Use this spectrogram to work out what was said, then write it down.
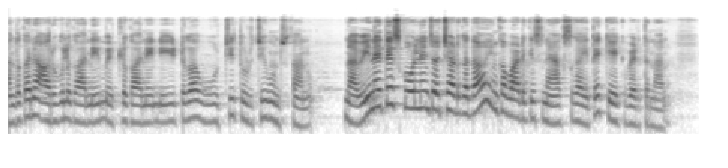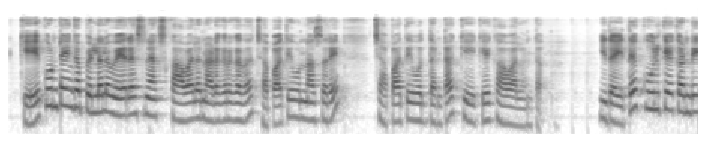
అందుకని అరుగులు కానీ మెట్లు కానీ నీట్గా ఊడ్చి తుడిచి ఉంచుతాను. నవీన్ అయితే స్కూల్ నుంచి వచ్చాడు కదా ఇంకా వాడికి స్నాక్స్గా అయితే కేక్ పెడుతున్నాను. కేక్ ఉంటే ఇంకా పిల్లలు వేరే స్నాక్స్ కావాలని అడగరు కదా చపాతీ ఉన్నా సరే చపాతీ వద్దంట కేకే కావాలంట. ఇదైతే కూల్ కేక్ అండి.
